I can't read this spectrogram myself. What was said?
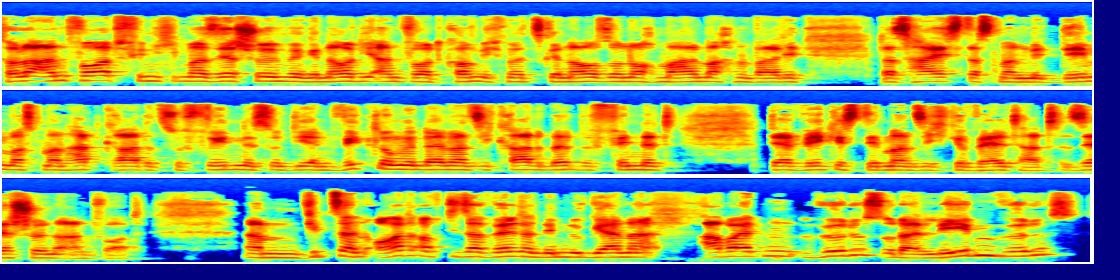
tolle Antwort. Finde ich immer sehr schön, wenn genau die Antwort kommt. Ich würde es genauso nochmal machen, weil die, das heißt, dass man mit dem, was man hat, gerade zufrieden ist und die Entwicklung, in der man sich gerade befindet, der Weg ist, den man sich gewählt hat. Sehr schöne Antwort. Ähm, Gibt es einen Ort auf dieser Welt, an dem du gerne arbeiten würdest oder leben würdest?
